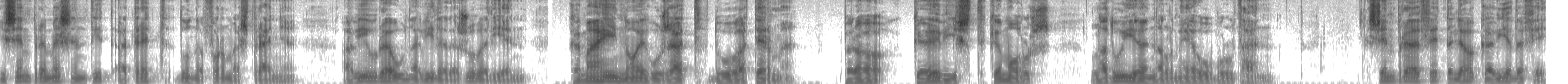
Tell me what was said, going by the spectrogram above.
i sempre m'he sentit atret d'una forma estranya a viure una vida desobedient que mai no he gosat dur a terme, però que he vist que molts la duien al meu voltant. Sempre he fet allò que havia de fer,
